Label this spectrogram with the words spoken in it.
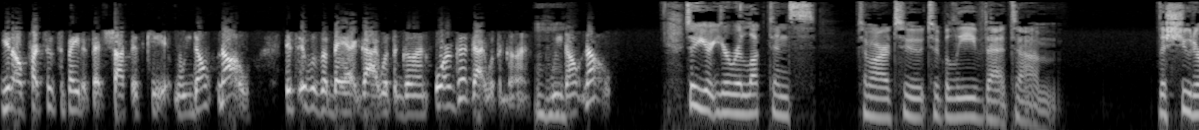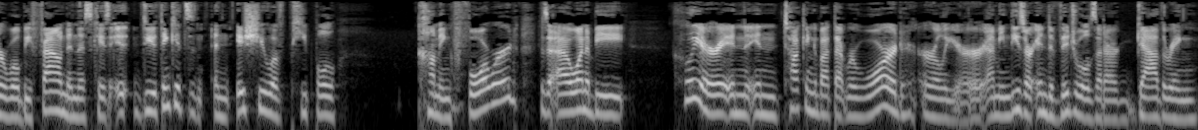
you know, participated that shot this kid. We don't know if it was a bad guy with a gun or a good guy with a gun. Mm-hmm. We don't know. So your your reluctance, Tamar, to to believe that um, the shooter will be found in this case. It, do you think it's an, an issue of people coming forward? Because I want to be clear in in talking about that reward earlier. I mean, these are individuals that are gathering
